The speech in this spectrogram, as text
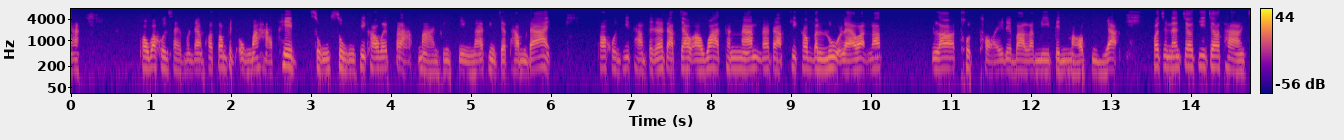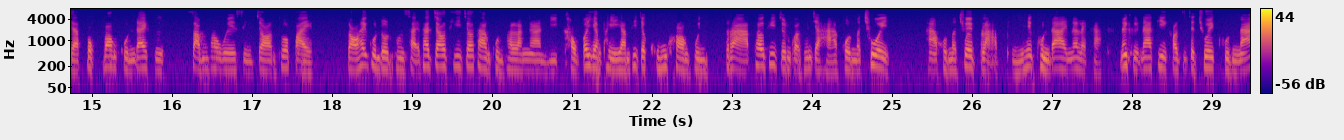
นะ เพราะว่าคุณใส่มนต์ดำเขาต้องเป็นองค์มหาเทพสูงๆที่เขาไว้ปราบมารจริง ๆ นะ ถึงจะทำได้ เพราะคนที่ทำเป็นระดับเจ้าอาวาสทั้งนั้น ระดับที่เขาบรรลุแล้วอะรับล้วถดถอยในบารมีเป็นหมอผีอะเพราะฉะนั้นเจ้าที่เจ้าทางจะปกป้องคุณได้คือสัมภเวสีจรทั่วไป ต่อให้คุณโดนคุณใส่ถ้าเจ้าที่เจ้าทางคุณพลังงานดี เขาก็ยังพยายามที่จะคุ้มครองคุณตราบเท่าที่จนกว่าคุณจะหาคนมาช่วย หาคนมาช่วยปราบผีให้คุณได้นั่นแหละค่ะนั่นคือหน้าที่เขาที่จะช่วยคุณนะ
